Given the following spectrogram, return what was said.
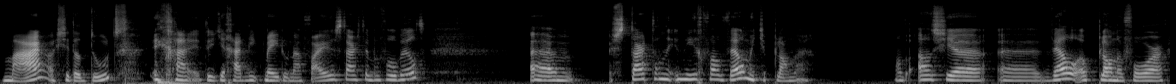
Maar als je dat doet, ik ga, je gaat niet meedoen aan Firestarter bijvoorbeeld. Um, start dan in ieder geval wel met je plannen. Want als je uh, wel ook plannen voor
